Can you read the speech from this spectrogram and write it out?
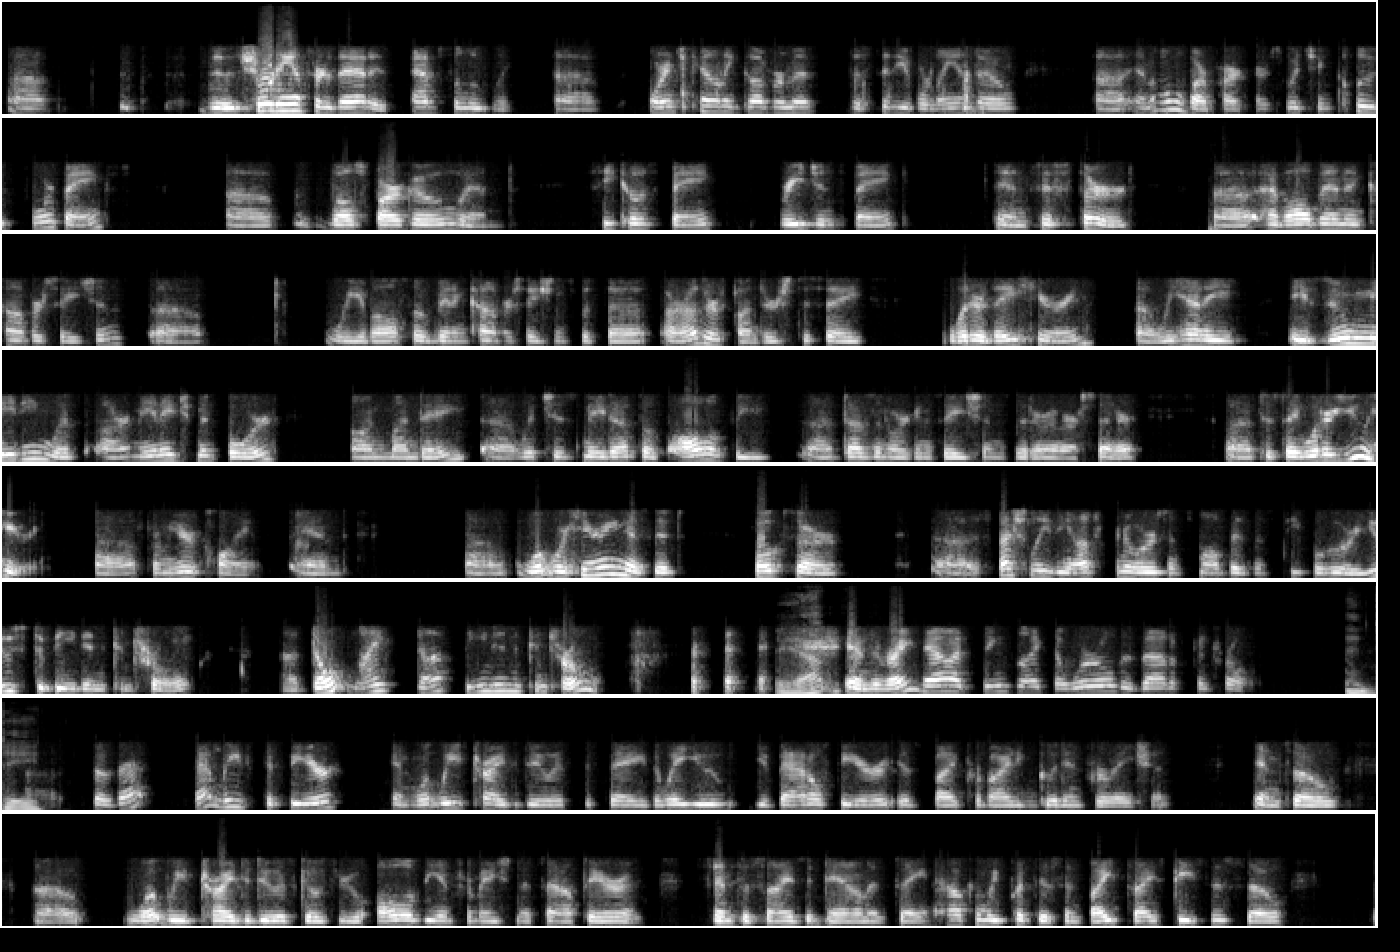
Uh, the short answer to that is absolutely. Uh, Orange County government, the city of Orlando, uh, and all of our partners, which include four banks uh, Wells Fargo and Seacoast Bank, Regions Bank, and Fifth Third, uh, have all been in conversations. Uh, we have also been in conversations with uh, our other funders to say, what are they hearing? Uh, we had a, a Zoom meeting with our management board on Monday, uh, which is made up of all of the uh, dozen organizations that are in our center, to say, what are you hearing from your clients? And what we're hearing is that folks are uh, especially the entrepreneurs and small business people who are used to being in control, uh, don't like not being in control. yeah. And right now, it seems like the world is out of control. Indeed. Uh, so that that leads to fear. And what we've tried to do is to say the way you you battle fear is by providing good information. And so uh, what we've tried to do is go through all of the information that's out there and synthesize it down and saying how can we put this in bite-sized pieces so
